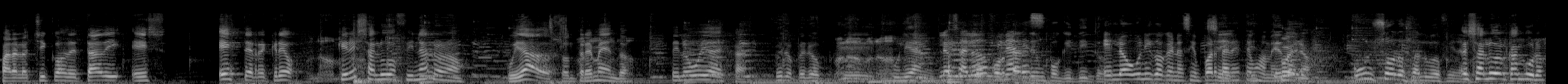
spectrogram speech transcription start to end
Para los chicos de Tadi es este recreo. ¿Querés saludo final o no? Cuidado, son tremendos. Te lo voy a dejar. Pero, pero, eh, Julián, Los saludos finales un poquitito. es lo único que nos importa Sí, en este te momento. Bueno. Un solo saludo final. El saludo al canguro.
